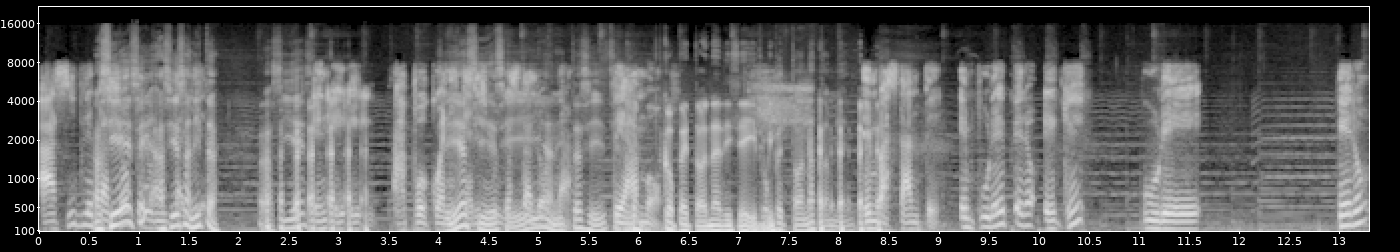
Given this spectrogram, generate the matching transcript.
así le pasó. Así es, ¿eh? en un Así es. Anita. Así es. En- eh, eh, ¿A poco, Sí, Anita? así eres es, muy sí, gastalona? Anita, sí. Te amo. Copetona, dice Irving. Copetona también. En bastante. En puré, pero ¿eh, qué? Puré. Pero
